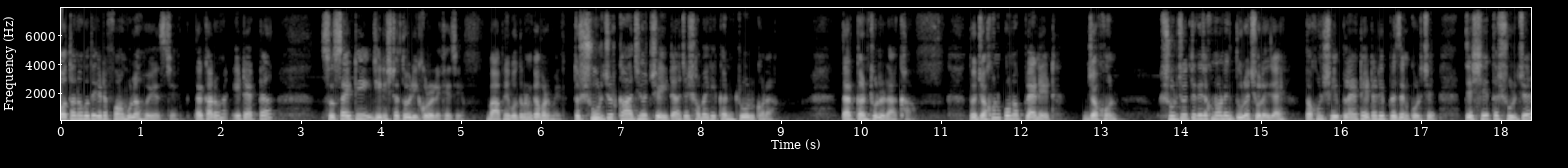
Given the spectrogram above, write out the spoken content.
গতানুগতিক একটা ফর্মুলা হয়ে এসছে। তার কারণ এটা একটা সোসাইটি জিনিসটা তৈরি করে রেখেছে, বা আপনি বলতে পারেন গভর্নমেন্ট তো সূর্যর কাজই হচ্ছে এইটা যে সবাইকে কন্ট্রোল করা, তার কন্ট্রোলে রাখা। তো যখন কোনো প্ল্যানেট যখন সূর্য থেকে যখন অনেক দূরে চলে যায়, তখন সেই প্ল্যানেটটা এটা রিপ্রেজেন্ট করছে যে সে তার সূর্যের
